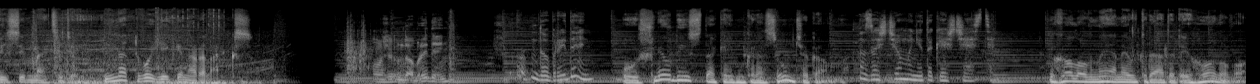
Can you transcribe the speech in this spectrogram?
18 на твоє кінорелакс. Добрий день. Добрий день. У шлюбі з таким красунчиком. За що мені таке щастя? Головне не втратити голову.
